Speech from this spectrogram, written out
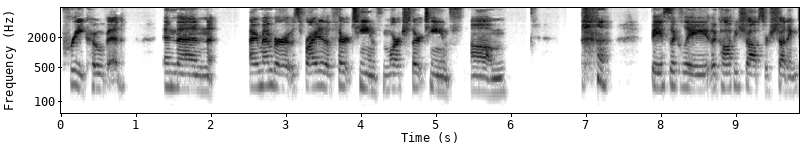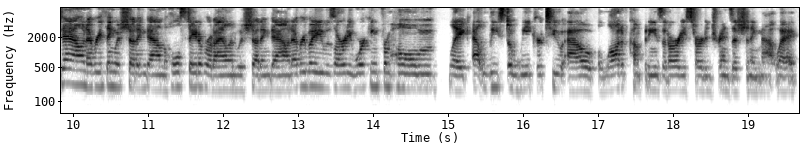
pre COVID. And then I remember it was Friday the 13th, March 13th. Um, basically, the coffee shops were shutting down. Everything was shutting down. The whole state of Rhode Island was shutting down. Everybody was already working from home, like at least a week or two out. A lot of companies had already started transitioning that way.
